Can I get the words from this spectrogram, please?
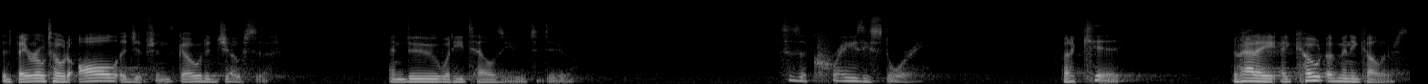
Then Pharaoh told all Egyptians, Go to Joseph and do what he tells you to do. This is a crazy story. But a kid who had a, a coat of many colors,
